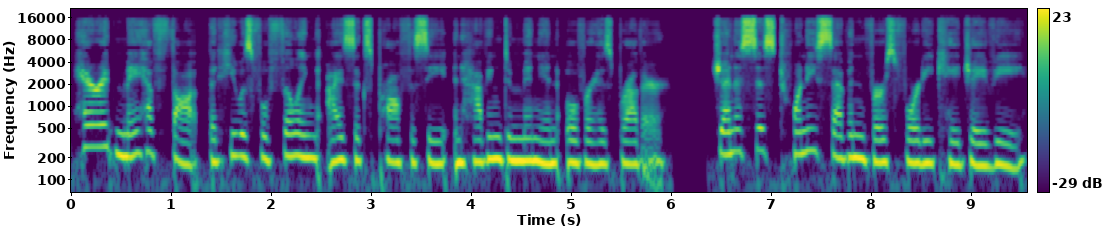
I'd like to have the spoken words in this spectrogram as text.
Herod may have thought that he was fulfilling Isaac's prophecy in having dominion over his brother. Genesis 27 verse 40 KJV.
